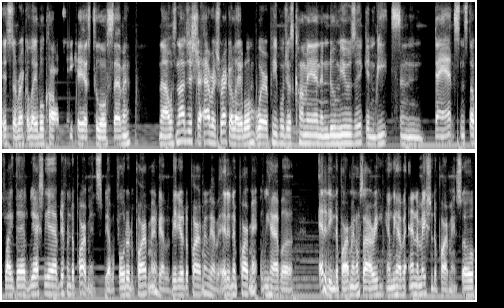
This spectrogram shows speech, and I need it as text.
It's a record label called TKS 207. Now, it's not just your average record label where people just come in and do music and beats and dance and stuff like that. We actually have different departments. We have a photo department, we have a video department, we have an editing department, we have a editing department, I'm sorry, and we have an animation department. So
